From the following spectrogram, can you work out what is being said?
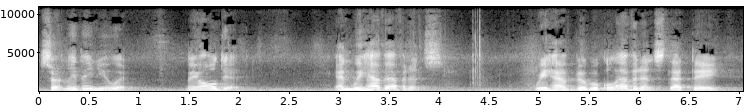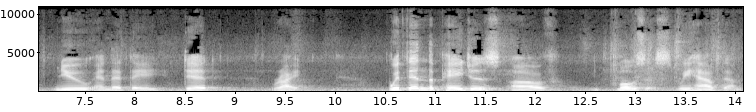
Certainly they knew it. They all did. And we have evidence. We have biblical evidence that they knew and that they did write. Within the pages of Moses, we have them.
